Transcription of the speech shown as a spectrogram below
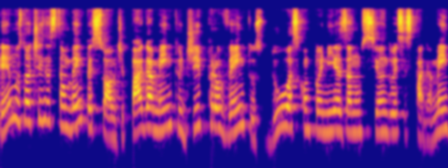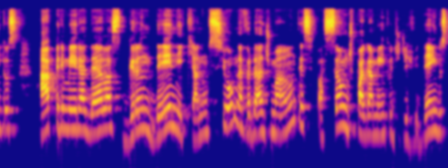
Temos notícias também, pessoal, de pagamento de proventos. Duas companhias anunciando esses pagamentos. A primeira delas, Grandene, que anunciou, na verdade, uma antecipação de pagamento de dividendos.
